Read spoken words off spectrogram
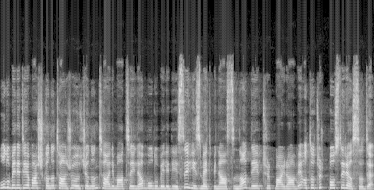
Bolu Belediye Başkanı Tanju Özcan'ın talimatıyla Bolu Belediyesi hizmet binasına dev Türk bayrağı ve Atatürk posteri asıldı.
